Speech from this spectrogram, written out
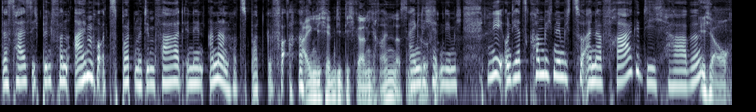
Das heißt, ich bin von einem Hotspot mit dem Fahrrad in den anderen Hotspot gefahren. Eigentlich hätten die dich gar nicht reinlassen Eigentlich dürfen. hätten die mich. Nee, und jetzt komme ich nämlich zu einer Frage, die ich habe. Ich auch.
